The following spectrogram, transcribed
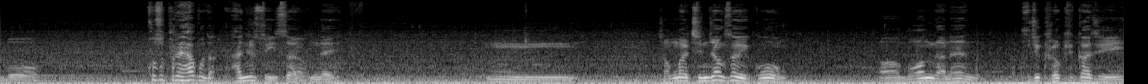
뭐 코스프레 하고 다- 다닐 수 있어요. 근데 음 정말 진정성 있고 어, 무언가는 굳이 그렇게까지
